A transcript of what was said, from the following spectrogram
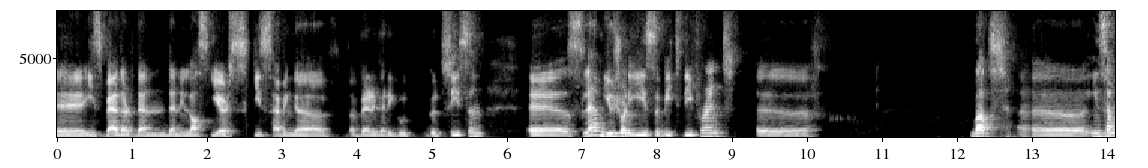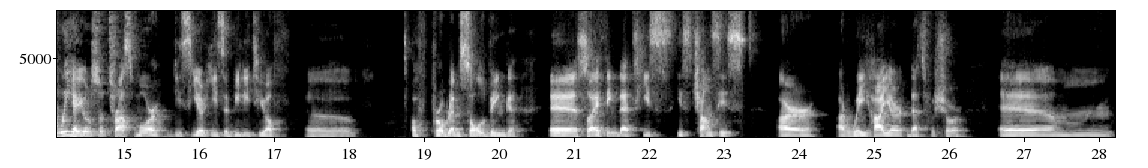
uh, is better than than in last years. He's having a, a very very good good season. Uh, Slam usually is a bit different, uh, but uh, in some way I also trust more this year his ability of uh, of problem solving. Uh, so I think that his his chances are are way higher. That's for sure. Um,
